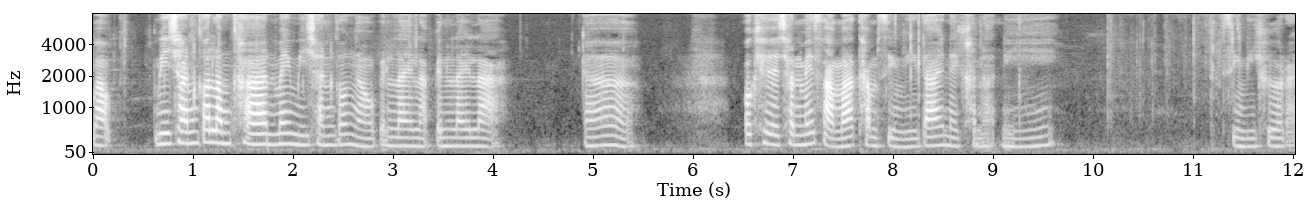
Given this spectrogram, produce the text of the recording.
แบบมีฉันก็ลำคาญ ไม่มีฉันก็เหงาเป็นไรล่ะ เป็นไรล่ะอ่าโอเค ฉันไม่สามารถทำสิ่งนี้ได้ในขณะนี้ สิ่งนี้คืออะไร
